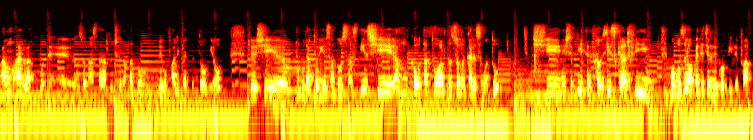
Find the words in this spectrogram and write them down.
am mari lacune în zona asta atunci când am dat un primul faliment în 2008 uh, și clubul de actorie s-a dus, s-a stins și am căutat o altă zonă în care să mă duc și niște prieteni mi-au zis că aș fi, mă văzut la o petrecere de copii, de fapt,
